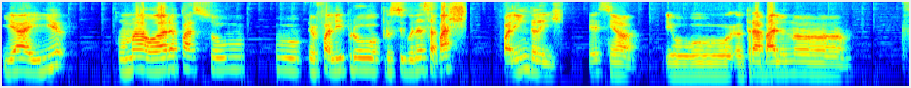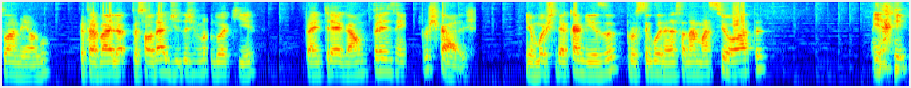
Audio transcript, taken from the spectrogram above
E aí, uma hora passou, eu falei pro, pro segurança baixo, falei em inglês, assim, ó, eu, eu trabalho no Flamengo, eu trabalho, o pessoal da Adidas me mandou aqui para entregar um presente pros caras. Eu mostrei a camisa pro segurança na maciota, e aí,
